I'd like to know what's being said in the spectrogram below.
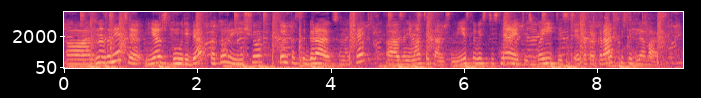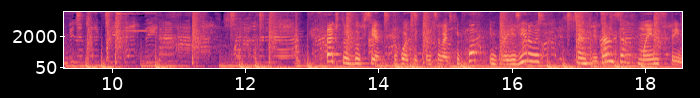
А, на занятия я жду ребят, которые еще только собираются начать а, заниматься танцами. Если вы стесняетесь, боитесь, это как раз-таки для вас. Что жду всех, кто хочет танцевать хип-хоп, импровизировать в центре танца мейнстрим.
